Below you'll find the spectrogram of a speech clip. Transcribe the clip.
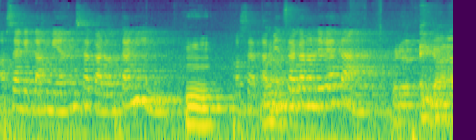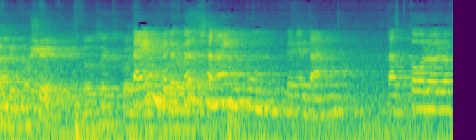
O sea que también sacaron Tanin. Mm. O sea, también sacaron Leviatán. Pero es canal de Moshe, entonces. ¿cuál Está es bien, el pero entonces ya no hay un Leviatán. Está todo lo de los.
